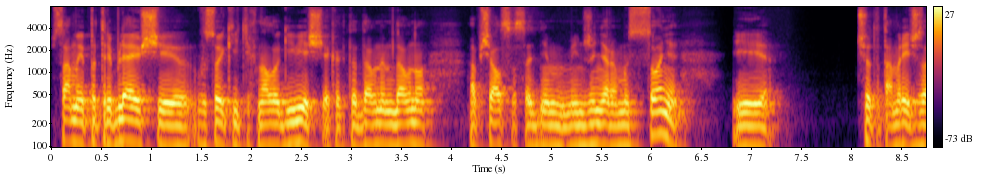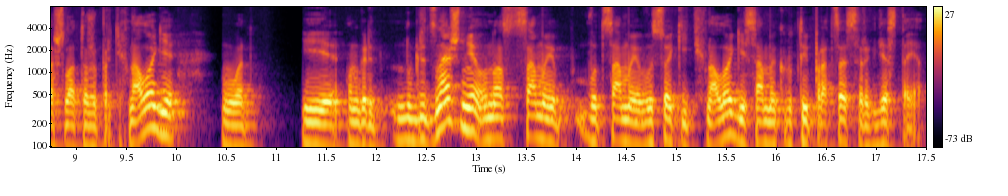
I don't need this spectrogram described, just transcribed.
самые потребляющие высокие технологии вещи. Я как-то давным-давно общался с одним инженером из Sony, и что-то там речь зашла тоже про технологии. Вот. И он говорит, ну, говорит, знаешь, мне у нас самые, вот самые высокие технологии, самые крутые процессоры где стоят?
